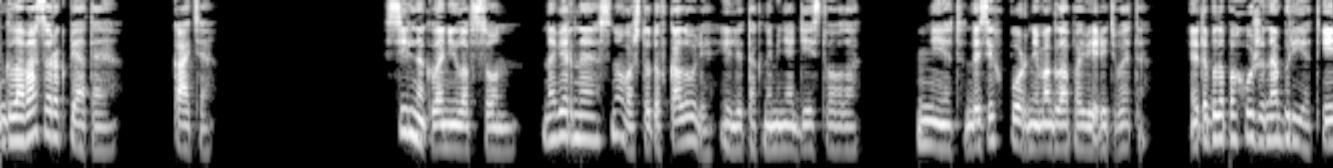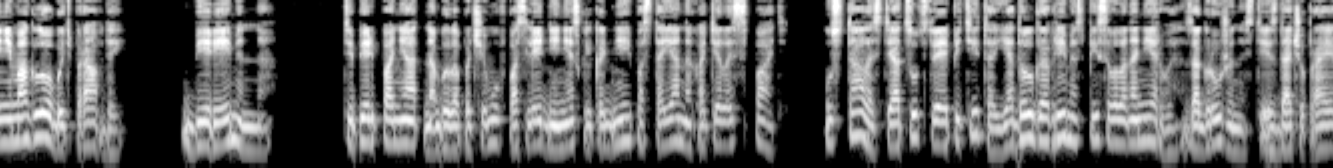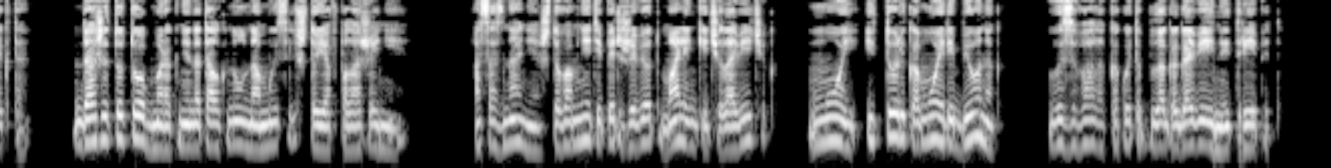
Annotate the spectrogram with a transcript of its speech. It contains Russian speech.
Глава сорок пятая. Катя. Сильно клонила в сон. Наверное, снова что-то вкололи или так на меня действовало. Нет, до сих пор не могла поверить в это. Это было похоже на бред и не могло быть правдой. Беременна. Теперь понятно было, почему в последние несколько дней постоянно хотелось спать. Усталость и отсутствие аппетита я долгое время списывала на нервы, загруженность и сдачу проекта. Даже тот обморок не натолкнул на мысль, что я в положении. Осознание, что во мне теперь живет маленький человечек, мой и только мой ребенок, вызывало какой-то благоговейный трепет.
